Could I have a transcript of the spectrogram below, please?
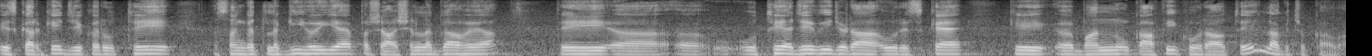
ਇਸ ਕਰਕੇ ਜੇਕਰ ਉੱਥੇ ਸੰਗਤ ਲੱਗੀ ਹੋਈ ਹੈ ਪ੍ਰਸ਼ਾਸਨ ਲੱਗਾ ਹੋਇਆ ਤੇ ਉੱਥੇ ਅਜੇ ਵੀ ਜਿਹੜਾ ਉਹ ਰਿਸਕ ਹੈ ਕਿ ਬੰਨ ਨੂੰ ਕਾਫੀ ਖੋਰਾ ਉੱਤੇ ਲੱਗ ਚੁੱਕਾ ਵਾ।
